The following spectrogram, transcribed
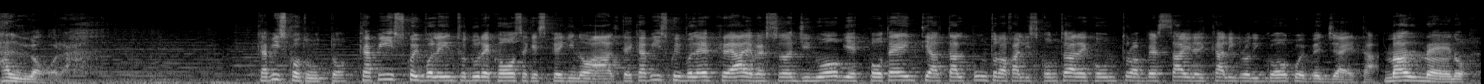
Allora... Capisco tutto, capisco il voler introdurre cose che spieghino altre, capisco il voler creare personaggi nuovi e potenti a tal punto da farli scontrare contro avversari del calibro di Goku e Vegeta, ma almeno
